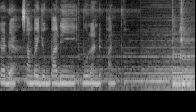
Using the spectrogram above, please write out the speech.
Dadah, sampai jumpa di bulan depan. Thank you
